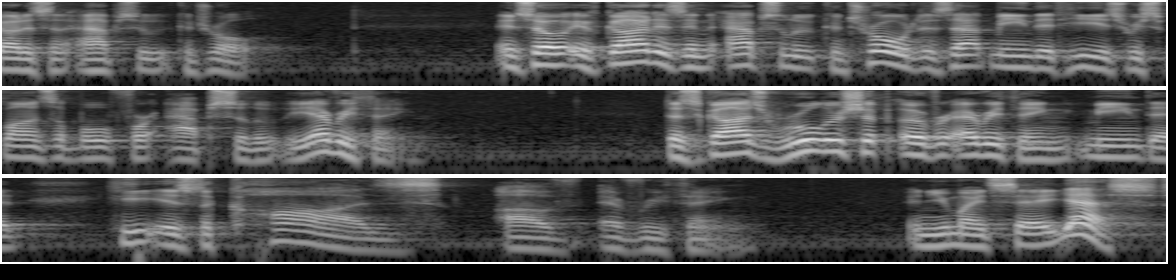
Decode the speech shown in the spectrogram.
God is in absolute control. And so, if God is in absolute control, does that mean that he is responsible for absolutely everything? Does God's rulership over everything mean that he is the cause of everything? And you might say, yes.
